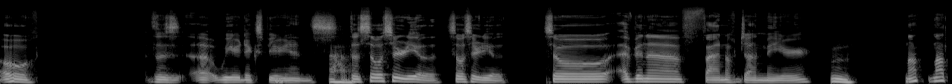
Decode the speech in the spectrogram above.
Oh, it was a weird experience. Uh-huh. It was so surreal, so surreal. So I've been a fan of John Mayer. Mm. Not not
